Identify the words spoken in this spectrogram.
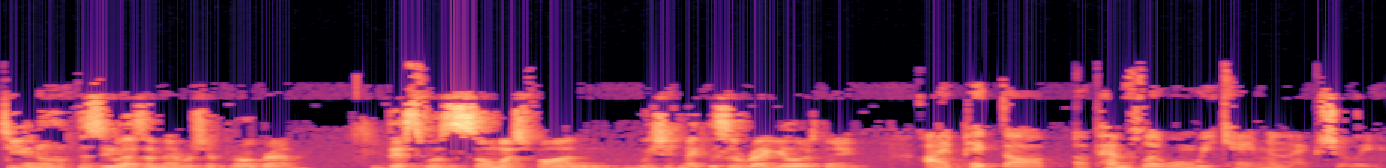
do you know if the zoo has a membership program? This was so much fun. We should make this a regular thing. I picked up a pamphlet when we came in, actually.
